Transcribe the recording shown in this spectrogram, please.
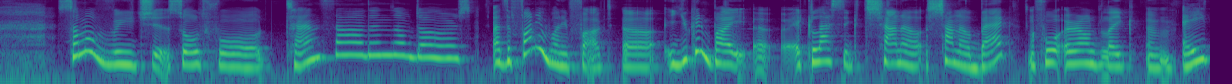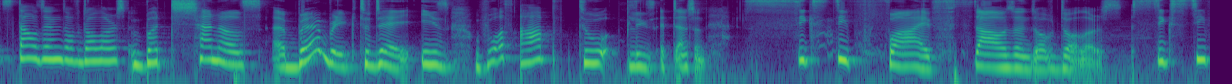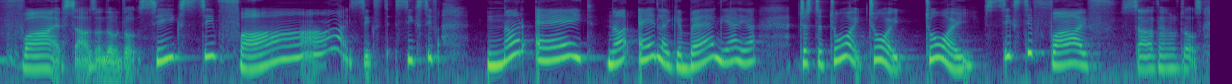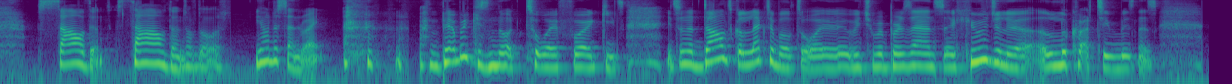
some of which sold for ten thousands of dollars. Uh, the funny one, in fact, uh, you can buy a, a, classic Chanel Chanel bag for around like um, eight thousand of dollars, but Chanel's uh, Bearbrick today is worth up to please attention. 65,000 of dollars 65,000 of dollars 65 60, 65 not eight, not eight like a bag, yeah, yeah. Just a toy, toy, toy. Sixty-five thousand of dollars, thousands, thousands of dollars. You understand, right? Bearbrick is not toy for kids. It's an adult collectible toy which represents a hugely lucrative business.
